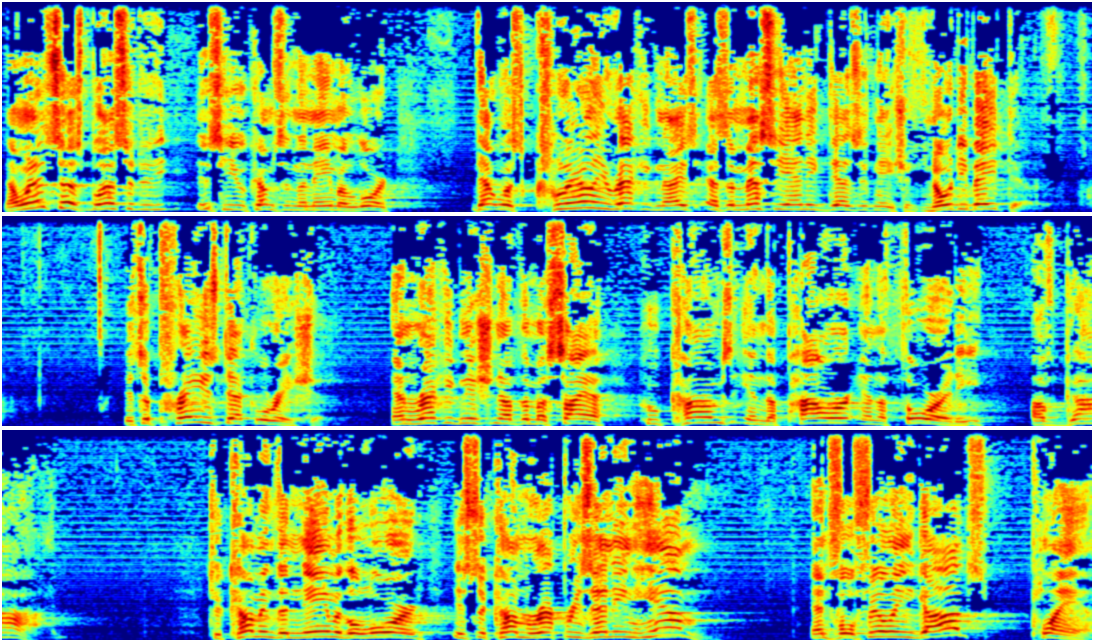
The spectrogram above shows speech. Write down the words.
Now, when it says, Blessed is he who comes in the name of the Lord, that was clearly recognized as a messianic designation. No debate there. It's a praise declaration and recognition of the Messiah who comes in the power and authority of God. To come in the name of the Lord is to come representing Him and fulfilling God's plan.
